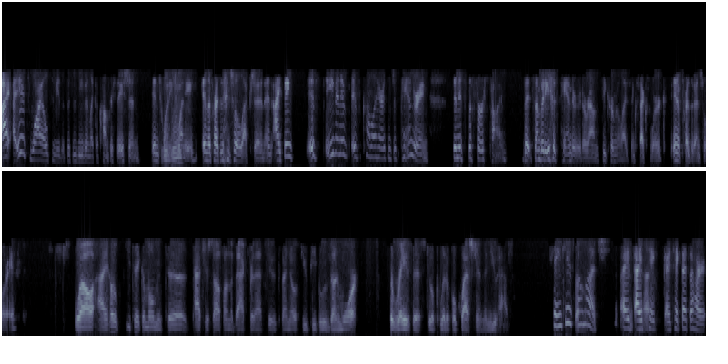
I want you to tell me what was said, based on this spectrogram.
I, it's wild to me that this is even like a conversation in 2020 mm-hmm. in the presidential election. And I think if even if, if Kamala Harris is just pandering, then it's the first time that somebody has pandered around decriminalizing sex work in a presidential race. Well, I hope you take a moment to pat yourself on the back for that too, because I know a few people who've done more to raise this to a political question than you have. Thank you so, so much. I, I uh, take I take that to heart.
